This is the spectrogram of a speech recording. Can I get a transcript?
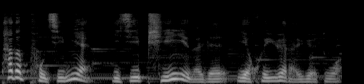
它的普及面以及品饮的人也会越来越多。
